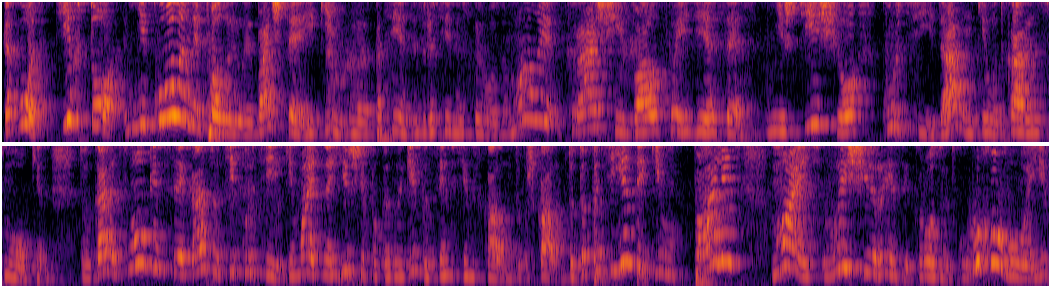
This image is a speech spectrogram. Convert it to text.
Так от, ті, хто ніколи не палили, бачите, які е, пацієнти з розсійним склерозом мали кращий бал по EDSS, ніж ті, що курці, да? які от current smoking. То current smoking це якраз ті курці, які мають найгірші показники по цим всім скалам, шкалам. Тобто пацієнти, які палять, мають вищий ризик розвитку рухової.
